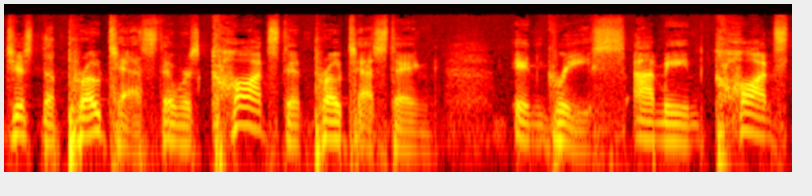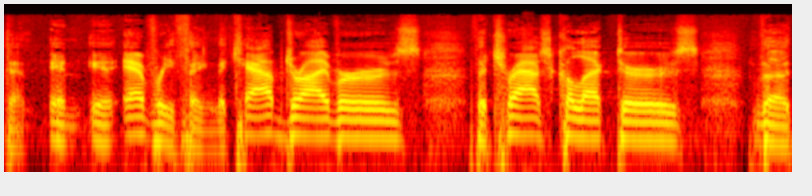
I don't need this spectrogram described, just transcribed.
just the protest. There was constant protesting in Greece. I mean, constant in, in everything. The cab drivers, the trash collectors, the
